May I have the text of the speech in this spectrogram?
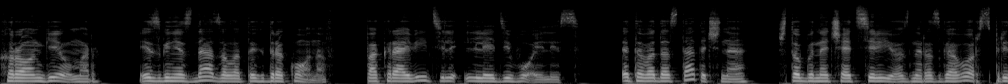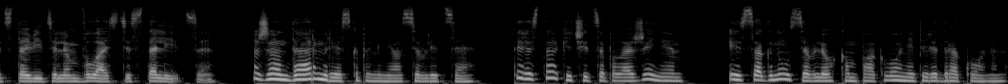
«Хрон Гилмор, из гнезда золотых драконов, покровитель леди Войлис. Этого достаточно, чтобы начать серьезный разговор с представителем власти столицы?» Жандарм резко поменялся в лице перестал кичиться положением и согнулся в легком поклоне перед драконом.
